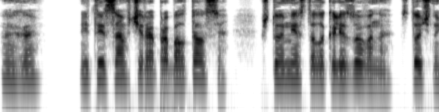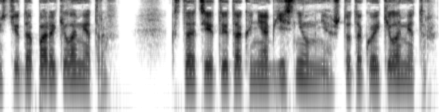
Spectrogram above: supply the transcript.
Ага. И ты сам вчера проболтался, что место локализовано с точностью до пары километров. Кстати, ты так и не объяснил мне, что такое километр.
